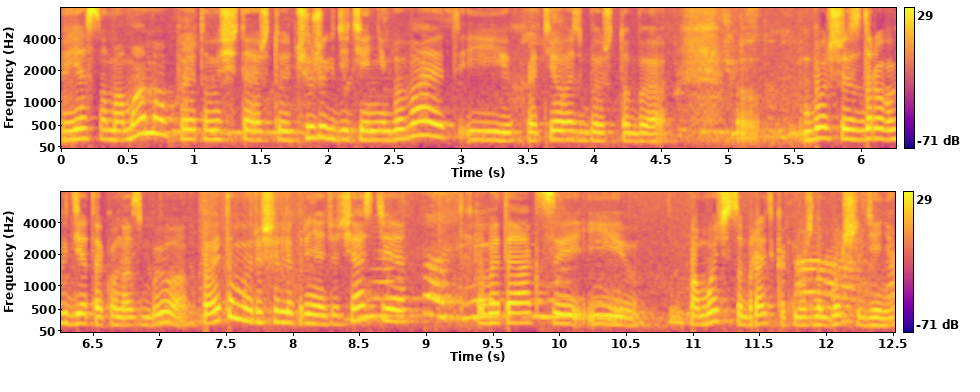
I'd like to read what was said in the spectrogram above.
Я сама мама, поэтому считаю, что чужих детей не бывает, и хотелось бы, чтобы э, больше здоровых деток у нас было. Поэтому решили принять участие в этой акции и помочь собрать как можно больше денег.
